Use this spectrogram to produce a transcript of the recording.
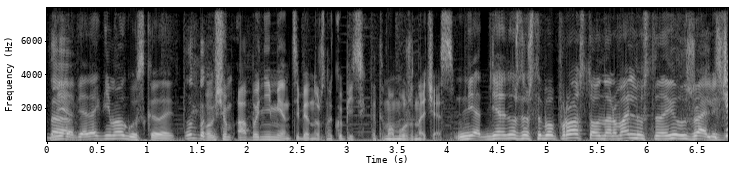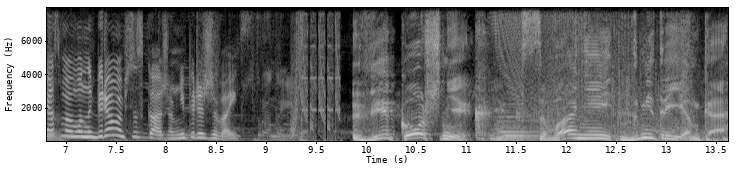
Нет, я так не могу сказать. В общем, абонемент тебе нужно купить к этому мужу на час. Нет, мне нужно, чтобы просто он нормально установил жалюзи. Сейчас мы ему наберем и все скажем, не переживай. Викошник с Ваней Дмитриенко.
